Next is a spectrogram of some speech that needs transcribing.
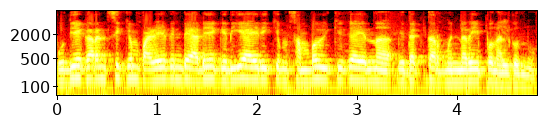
പുതിയ കറൻസിക്കും പഴയതിന്റെ അതേ ഗതിയായിരിക്കും സംഭവിക്കുക എന്ന് വിദഗ്ധർ മുന്നറിയിപ്പ് നൽകുന്നു.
